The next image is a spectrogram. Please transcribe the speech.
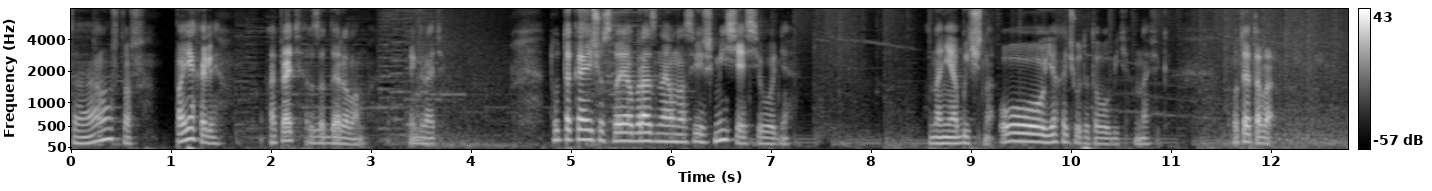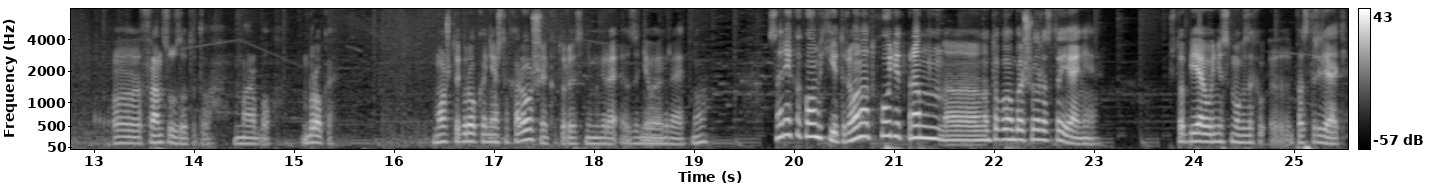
Так, ну что ж, поехали. Опять за Дэрелом играть. Тут такая еще своеобразная у нас, видишь, миссия сегодня. Она необычна. О, я хочу вот этого убить, нафиг. Вот этого. Э, француза вот этого, Марбл. Брока. Может, игрок, конечно, хороший, который с ним играет, за него играет, но... Смотри, как он хитрый. Он отходит прям э, на такое большое расстояние. Чтобы я его не смог зах... Э, пострелять.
